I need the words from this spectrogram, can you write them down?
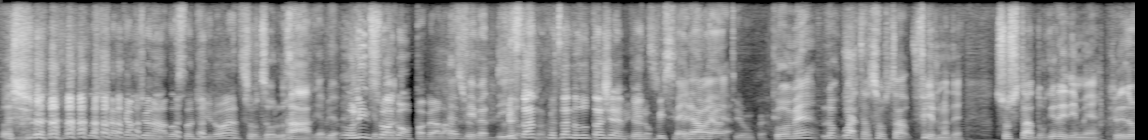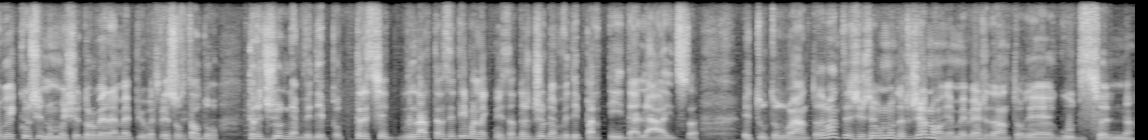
Lascia il campionato sto giro, eh. Là che sulla va- coppa per la Lazio. Eh, Dio, Quest'anno, quest'anno tutta Champions. visti Però, terrificanti eh, comunque. come? Lo- guarda, sono stato, fermate, sono stato, credimi, credo che così non mi ci troverai mai più perché sono stato tre giorni a vedere, tre se- l'altra settimana è questa, tre giorni a vedere partita, lights e tutto quanto. Davanti c'è uno del Genoa che mi piace tanto che è Goodson.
